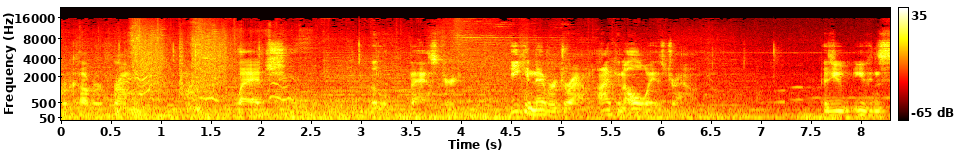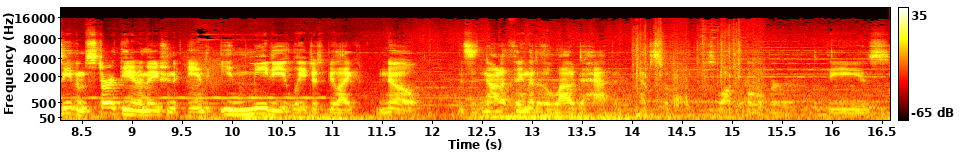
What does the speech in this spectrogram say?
recover from ledge. Little bastard. He can never drown. I can always drown. Because you, you can see them start the animation and immediately just be like, no, this is not a thing that is allowed to happen. Absolutely. Swap over these.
